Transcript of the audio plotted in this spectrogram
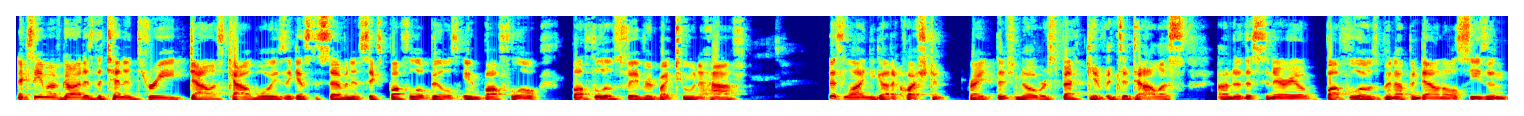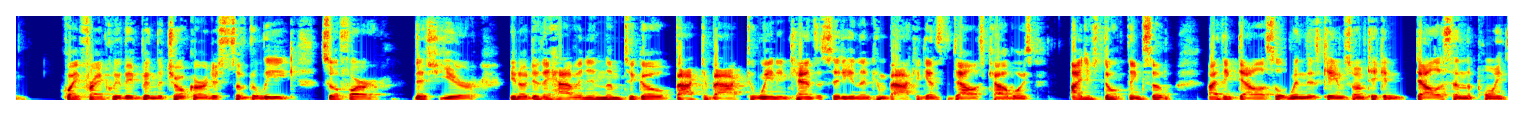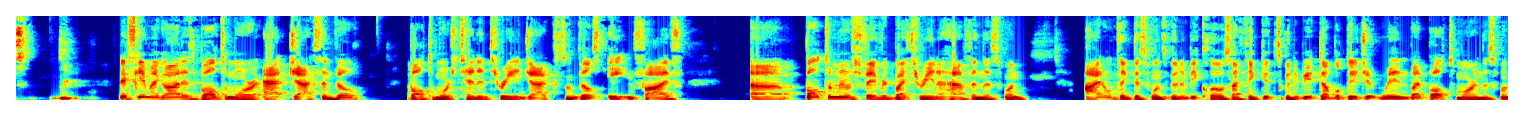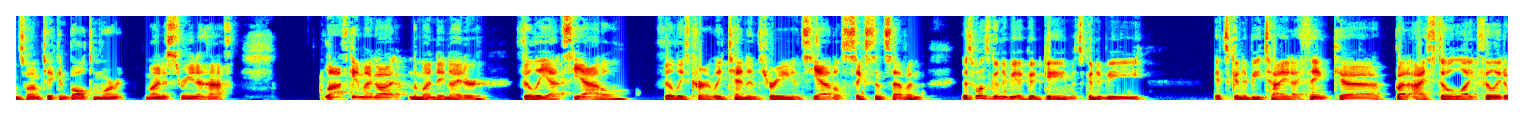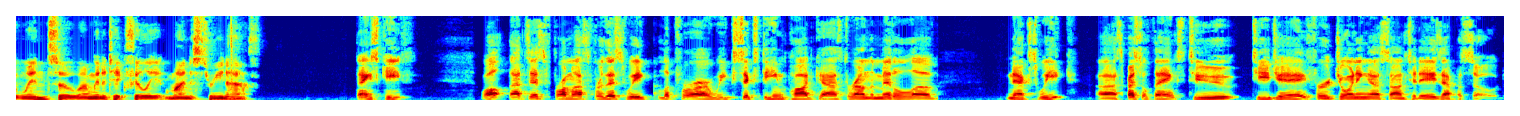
Next game I've got is the 10 and 3 Dallas Cowboys against the 7 and 6 Buffalo Bills in Buffalo. Buffalo's favored by two and a half. This line you got to question, right? There's no respect given to Dallas under this scenario. Buffalo's been up and down all season. Quite frankly, they've been the choke artists of the league so far this year. You know, do they have it in them to go back to back to win in Kansas City and then come back against the Dallas Cowboys? I just don't think so. I think Dallas will win this game, so I'm taking Dallas and the points. Next game I got is Baltimore at Jacksonville. Baltimore's 10 and 3 and Jacksonville's 8 and 5. Uh, Baltimore's favored by three and a half in this one. I don't think this one's going to be close. I think it's going to be a double digit win by Baltimore in this one. So I'm taking Baltimore at minus three and a half. Last game I got the Monday Nighter Philly at Seattle. Philly's currently 10 and 3 and Seattle 6 and 7. This one's going to be a good game. It's going to be it's going to be tight, I think. Uh, but I still like Philly to win, so I'm going to take Philly at minus three and a half. Thanks, Keith. Well, that's it from us for this week. Look for our Week 16 podcast around the middle of next week. Uh, special thanks to TJ for joining us on today's episode.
